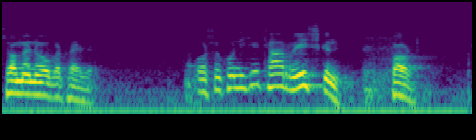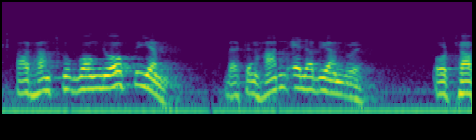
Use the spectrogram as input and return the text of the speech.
som en overtreder. Og så kunne de ikke ta risken for at han skulle vågne opp igjen, verken han eller de andre, og ta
